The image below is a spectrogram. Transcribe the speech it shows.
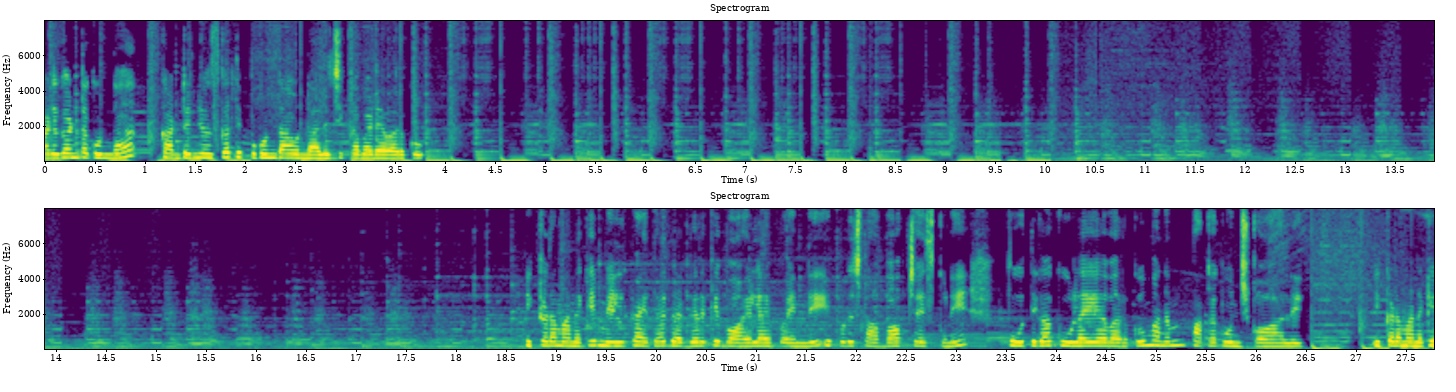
అడుగంటకుండా కంటిన్యూస్గా తిప్పుకుంటా ఉండాలి చిక్కబడే వరకు. ఇక్కడ మనకి మిల్క్ అయితే దగ్గరికి బాయిల్ అయిపోయింది. ఇప్పుడు స్టవ్ ఆఫ్ చేసుకుని పూర్తిగా కూల్ అయ్యే వరకు మనం పక్కకు ఉంచుకోవాలి. ఇక్కడ మనకి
